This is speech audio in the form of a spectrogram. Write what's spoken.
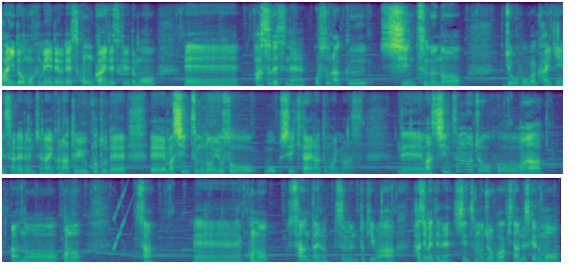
はいどうも不明だよです。今回ですけれども、えー、明日ですねおそらく新ツムの情報が解禁されるんじゃないかなということで、えー、まあ、新ツムの予想をしていきたいなと思います。でまあ新ツムの情報はあのー、このさ、えー、この3体のツムの時は初めてね新ツムの情報が来たんですけども、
